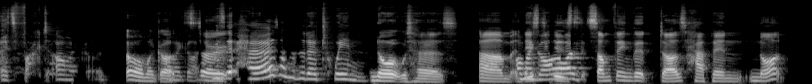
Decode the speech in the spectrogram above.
It's fucked up. Oh my god. Oh my god. Oh my god. So, was it hers or was it her twin? No, it was hers. Um, Oh this God. is something that does happen not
